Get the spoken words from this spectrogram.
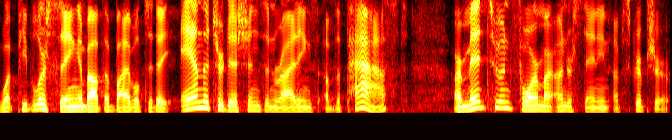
what people are saying about the Bible today and the traditions and writings of the past are meant to inform our understanding of Scripture.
